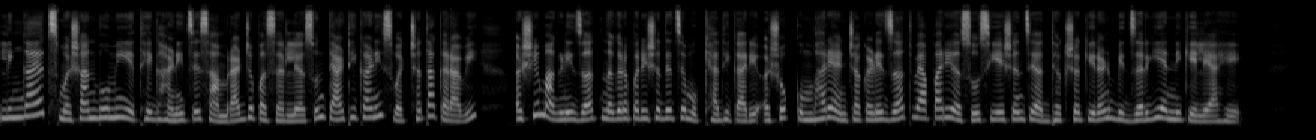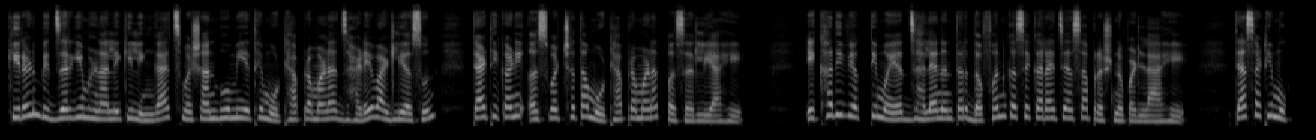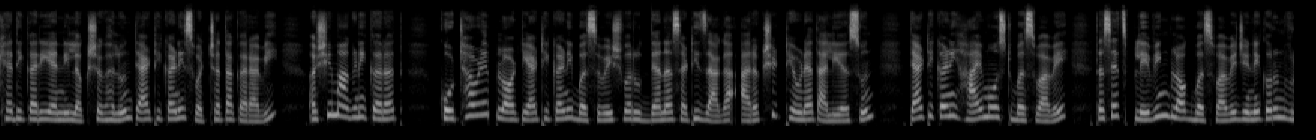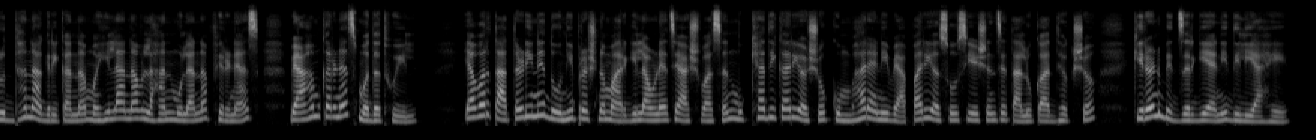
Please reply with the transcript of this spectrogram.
लिंगायत स्मशानभूमी येथे घाणीचे साम्राज्य पसरले असून त्या ठिकाणी स्वच्छता करावी अशी मागणी जत नगरपरिषदेचे मुख्याधिकारी अशोक कुंभार यांच्याकडे जत व्यापारी असोसिएशनचे अध्यक्ष किरण बिज्जर्गी यांनी केले आहे. किरण बिज्जर्गी म्हणाले की लिंगायत स्मशानभूमी येथे मोठ्या प्रमाणात झाडे वाढली असून त्या ठिकाणी अस्वच्छता मोठ्या प्रमाणात पसरली आहे. एखादी व्यक्ती मयत झाल्यानंतर दफन कसे करायचे असा प्रश्न पडला आहे. त्यासाठी मुख्याधिकारी यांनी लक्ष घालून त्या ठिकाणी स्वच्छता करावी अशी मागणी करत कोठावळे प्लॉट या ठिकाणी बसवेश्वर उद्यानासाठी जागा आरक्षित ठेवण्यात आली असून त्या ठिकाणी हाय मोस्ट बसवावे तसेच प्लेविंग ब्लॉक बसवावे जेणेकरून वृद्ध नागरिकांना महिलांना लहान मुलांना फिरण्यास व्यायाम करण्यास मदत होईल. यावर तातडीने दोन्ही प्रश्न मार्गी लावण्याचे आश्वासन मुख्याधिकारी अशोक कुंभार यांनी व्यापारी असोसिएशनचे तालुका अध्यक्ष किरण बिज्जर्गी यांनी दिली आहे.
